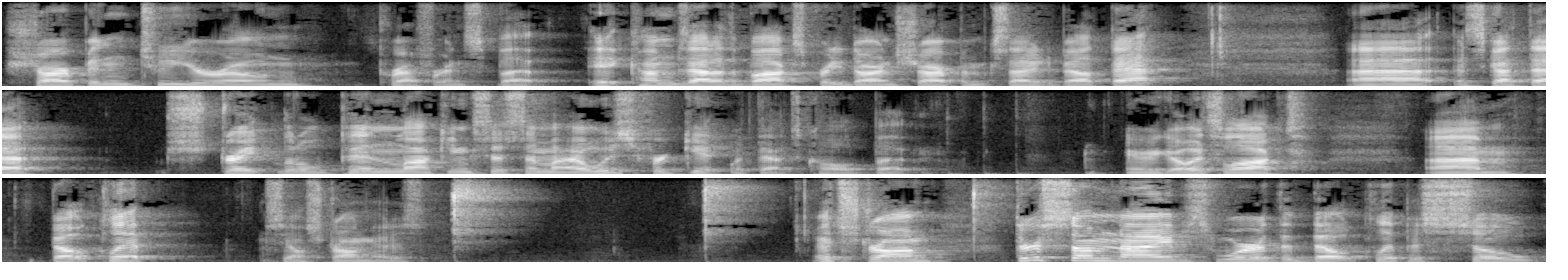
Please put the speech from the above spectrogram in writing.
sharpened to your own preference, but it comes out of the box pretty darn sharp. I'm excited about that. Uh, it's got that straight little pin locking system. I always forget what that's called, but there you go. It's locked. Um, belt clip. See how strong that is. It's strong. There's some knives where the belt clip is so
